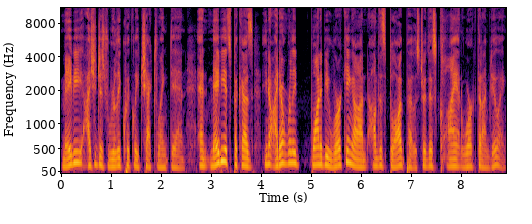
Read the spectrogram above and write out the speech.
maybe I should just really quickly check LinkedIn. And maybe it's because, you know, I don't really want to be working on, on this blog post or this client work that I'm doing.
